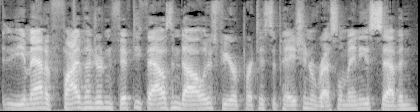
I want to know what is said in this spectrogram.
the amount of five hundred and fifty thousand dollars for your participation in WrestleMania seven.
